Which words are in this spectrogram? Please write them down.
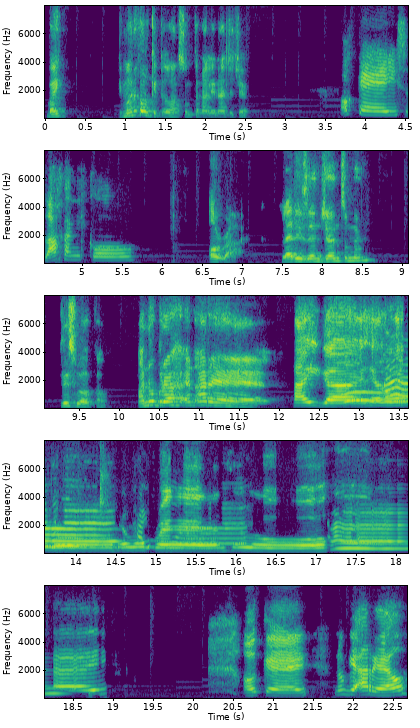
Baik, Gimana kalau kita langsung kenalin aja, Cep? Oke, okay, silahkan Niko. Alright, ladies and gentlemen, please welcome Anugrah and Arel. Hi guys, hello, hello, hello Hi, friends, hello. Hai. Oke, okay. Nuge Arel,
